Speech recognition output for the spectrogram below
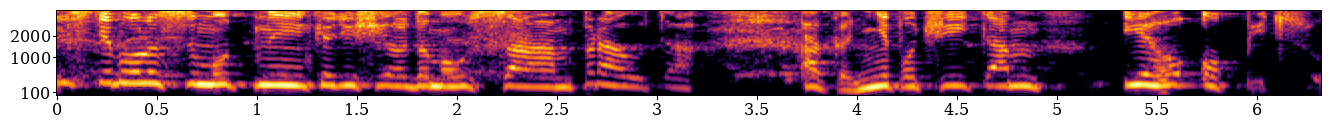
Iste bol smutný, keď išiel domov sám, pravda. Ak nepočítam jeho opicu.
